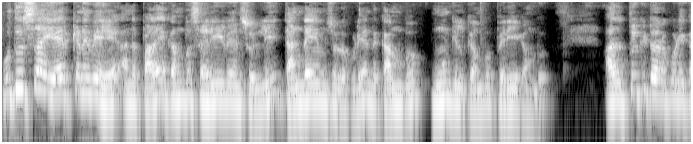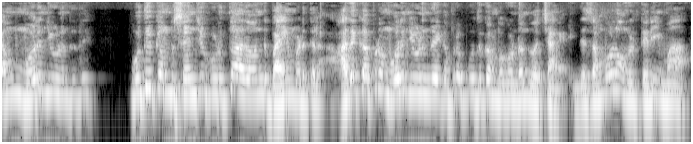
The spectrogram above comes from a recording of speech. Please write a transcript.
புதுசாக ஏற்கனவே அந்த பழைய கம்பு சரியில்லைன்னு சொல்லி தண்டயம் சொல்லக்கூடிய அந்த கம்பு மூங்கில் கம்பு பெரிய கம்பு. அது தூக்கிட்டு வரக்கூடிய கம்பு முறிஞ்சு விழுந்தது. புது கம்பு செஞ்சு கொடுத்தும் அதை வந்து பயன்படுத்தல. அதுக்கப்புறம் முறிஞ்சு விழுந்ததுக்கப்புறம் புது கம்பை கொண்டு வந்து வச்சாங்க. இந்த சம்பவம் உங்களுக்கு தெரியுமா?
